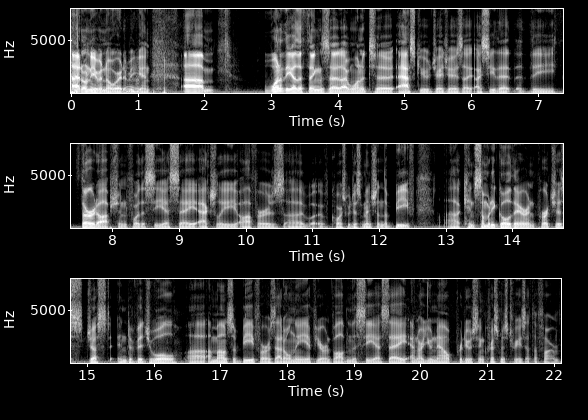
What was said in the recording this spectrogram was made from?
I don't even know where to begin. Um, one of the other things that I wanted to ask you, JJ, is I, I see that the third option for the CSA actually offers, uh, of course, we just mentioned the beef. Uh, can somebody go there and purchase just individual uh, amounts of beef, or is that only if you're involved in the CSA? And are you now producing Christmas trees at the farm?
